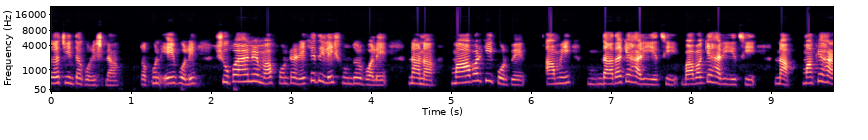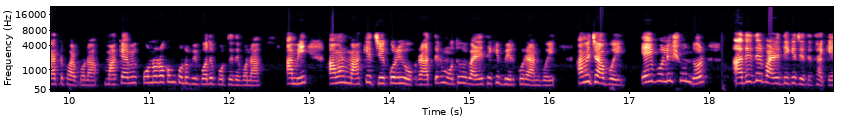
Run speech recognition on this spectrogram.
তোরা চিন্তা করিস না। তখন এই বলে সুপায়নের মা ফোনটা রেখে দিলেই সুন্দর বলে, না না, মা আবার কি করবে? আমি দাদাকে হারিয়েছি, বাবাকে হারিয়েছি। না, মাকে হারাতে পারব না। মাকে আমি কোনো রকম কোনো বিপদে পড়তে দেবো না। আমি, আমার মাকে যে করে হোক, রাতের মধ্যে ওই বাড়ি থেকে বের করে আনবই। আমি যাবই। এই বলে সুন্দর আদিদের বাড়ির দিকে যেতে থাকে।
